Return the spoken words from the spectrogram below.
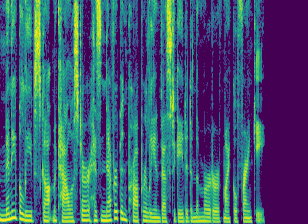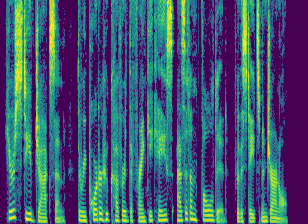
Many believe Scott McAllister has never been properly investigated in the murder of Michael Francke. Here's Steve Jackson, the reporter who covered the Francke case as it unfolded for the Statesman Journal.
